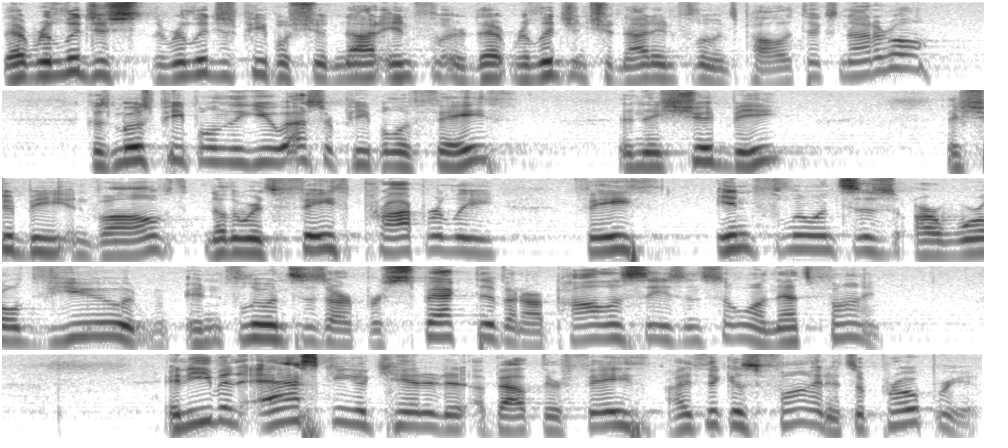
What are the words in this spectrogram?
that religious, the religious people should not influ- that religion should not influence politics. Not at all. Because most people in the U.S. are people of faith, and they should be. They should be involved. In other words, faith properly, faith influences our worldview, it influences our perspective and our policies and so on. That's fine. And even asking a candidate about their faith, I think, is fine. It's appropriate.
